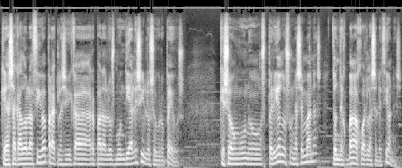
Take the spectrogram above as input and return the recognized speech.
que ha sacado la FIBA para clasificar para los mundiales y los europeos, que son unos periodos, unas semanas, donde van a jugar las selecciones,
